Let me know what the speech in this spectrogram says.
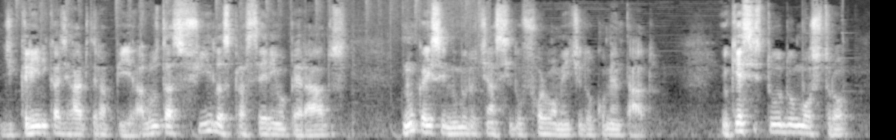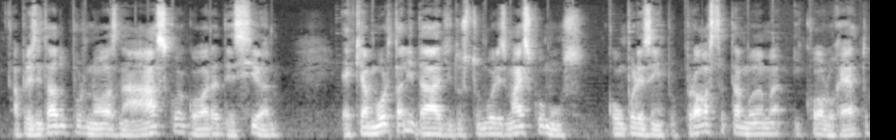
de clínicas de radioterapia, à luz das filas para serem operados, nunca esse número tinha sido formalmente documentado. E o que esse estudo mostrou, apresentado por nós na ASCO agora desse ano, é que a mortalidade dos tumores mais comuns, como por exemplo próstata, mama e colo reto,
